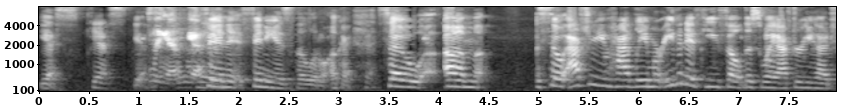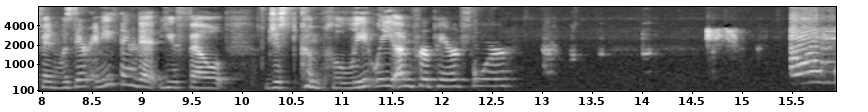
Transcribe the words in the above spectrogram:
Yes. Yes. yes. Liam, yes. Finn, Finney is the little okay. So um so after you had liam or even if you felt this way after you had finn was there anything that you felt just completely unprepared for? Um,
